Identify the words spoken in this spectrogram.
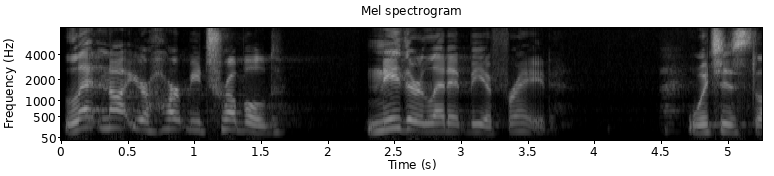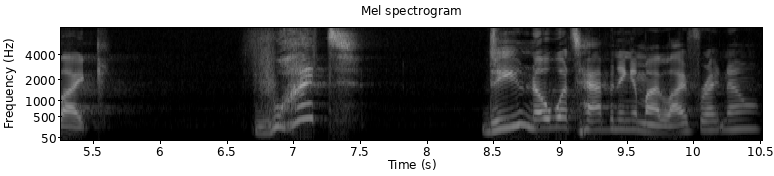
Let not your heart be troubled, neither let it be afraid. Which is like, what? Do you know what's happening in my life right now?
